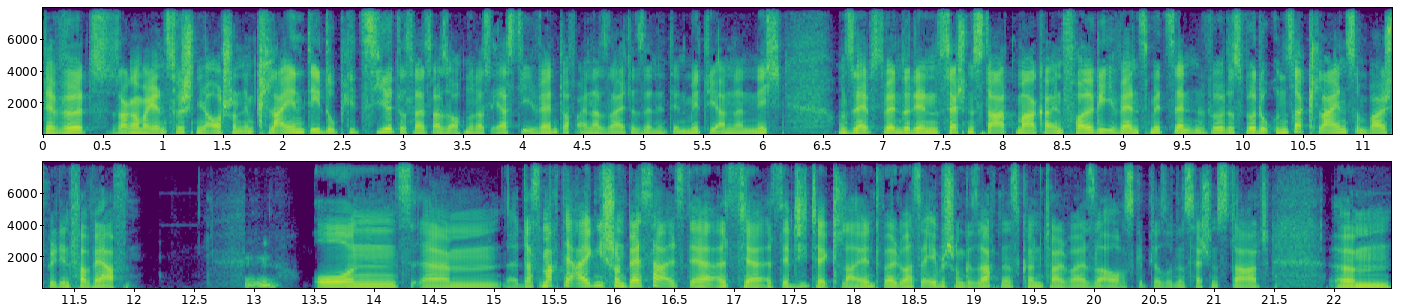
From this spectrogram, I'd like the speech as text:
Der wird, sagen wir mal, inzwischen ja auch schon im Client dedupliziert. Das heißt also auch nur das erste Event auf einer Seite sendet den mit, die anderen nicht. Und selbst wenn du den Session Start Marker in Folge-Events mitsenden würdest, würde unser Client zum Beispiel den verwerfen. Mhm. Und ähm, das macht er eigentlich schon besser als der als der als der GTEC Client, weil du hast ja eben schon gesagt, ne, es können teilweise auch, es gibt ja so eine Session Start ähm,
